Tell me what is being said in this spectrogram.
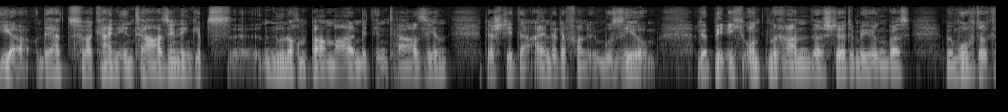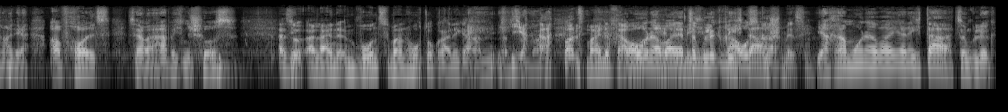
Ja, und der hat zwar keine Intarsien, den gibt's äh, nur noch ein paar Mal mit Intarsien. Da steht da einer davon im Museum. Da bin ich unten ran, da störte mich irgendwas mit dem Hochdruckreiniger. Auf Holz. Sag mal, habe ich einen Schuss? Also alleine im Wohnzimmer einen Hochdruckreiniger an, anzumachen. und Meine Frau Ramona war ja zum Glück nicht rausgeschmissen. da. Ja, Ramona war ja nicht da, zum Glück.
